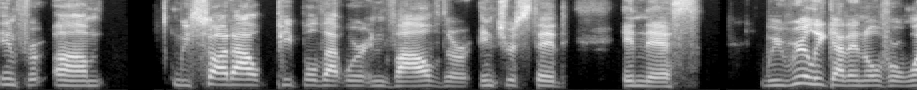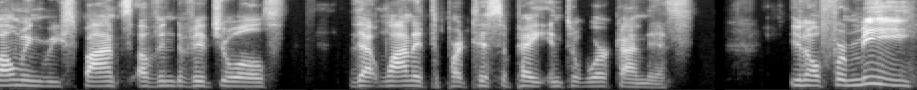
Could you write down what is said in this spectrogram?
info, um, we sought out people that were involved or interested in this. we really got an overwhelming response of individuals that wanted to participate and to work on this. You know, for me,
